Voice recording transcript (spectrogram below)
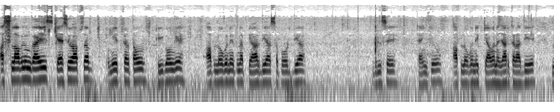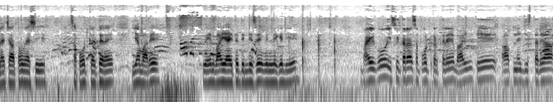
वालेकुम गाइस, कैसे हो आप सब? उम्मीद करता हूँ ठीक होंगे। आप लोगों ने इतना प्यार दिया, सपोर्ट दिया, दिल से। थैंक यू आप लोगों ने इक्यावन हज़ार करा दिए। मैं चाहता हूँ ऐसी सपोर्ट करते रहें। ये हमारे सुहेल भाई आए थे दिल्ली से मिलने के लिए। भाई को इसी तरह सपोर्ट करते रहे। भाई के आपने जिस तरह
